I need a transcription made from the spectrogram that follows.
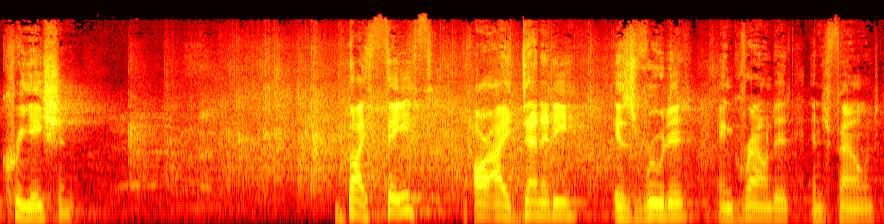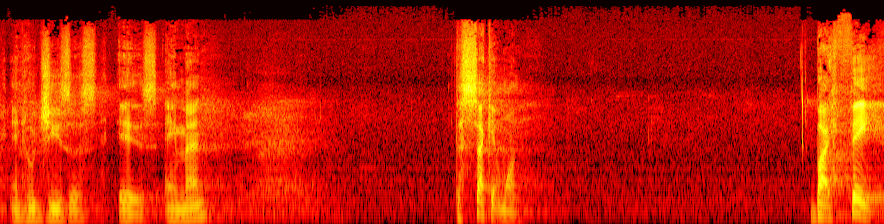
creation. By faith, our identity is rooted and grounded and found in who Jesus is. Amen? The second one. By faith,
